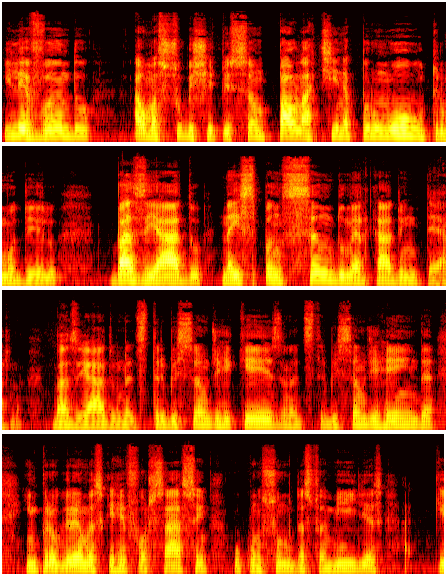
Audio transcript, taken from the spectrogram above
e levando a uma substituição paulatina por um outro modelo baseado na expansão do mercado interno baseado na distribuição de riqueza, na distribuição de renda, em programas que reforçassem o consumo das famílias, que,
